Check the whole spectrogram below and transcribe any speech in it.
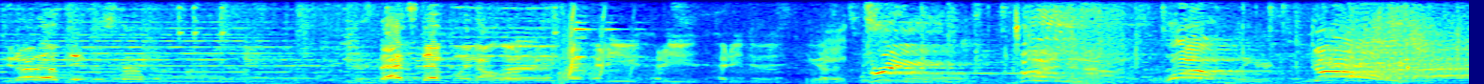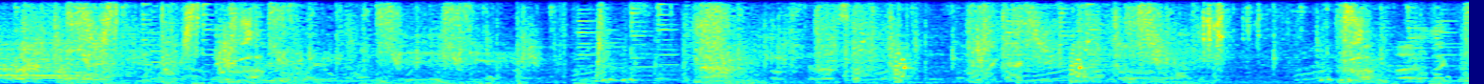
Do you know how to update this stuff? 'Cause that's definitely not Uh, loaded. how, how do you how do you how do you do it? You gotta oh shit, that's so funny. Like actually, so like the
